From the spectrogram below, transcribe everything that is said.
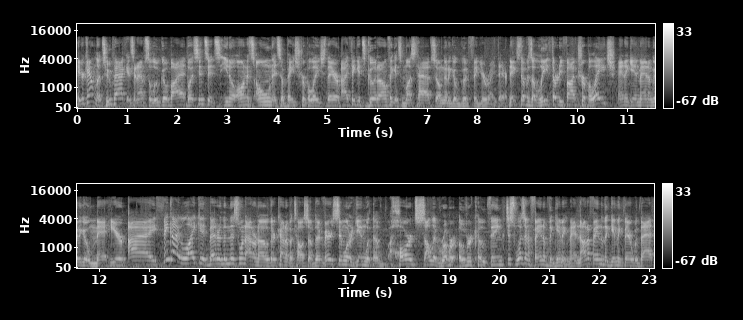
if you're counting the two-pack, it's an absolute go buy it, but since it's, you know, on its own, it's a base Triple H there, I think it's good. I don't think it's must-have, so I'm going to go good figure right there. Next up is Elite 35 Triple H, and again, man, I'm going to go meh here. I think I like it better than this one. I don't know. They're kind of a toss-up. They're very similar, again, with the hard, solid rubber overcoat thing. Just wasn't a fan of the gimmick, man. Not a fan of the gimmick there with that.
